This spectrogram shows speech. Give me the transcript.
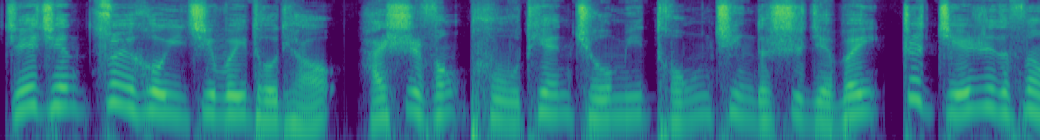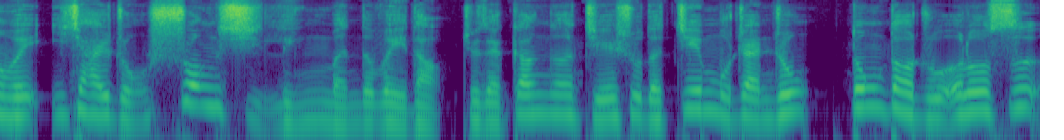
节前最后一期微头条，还适逢普天球迷同庆的世界杯，这节日的氛围一下有种双喜临门的味道。就在刚刚结束的揭幕战中，东道主俄罗斯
